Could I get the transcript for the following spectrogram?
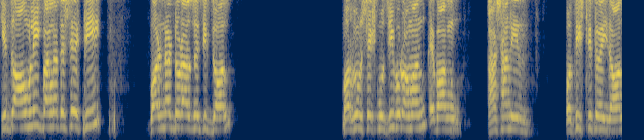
কিন্তু আওয়ামী লীগ বাংলাদেশে একটি বর্ণাঢ্য রাজনৈতিক দল মরহুম শেখ মুজিবুর রহমান এবং ভাসানির প্রতিষ্ঠিত এই দল,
